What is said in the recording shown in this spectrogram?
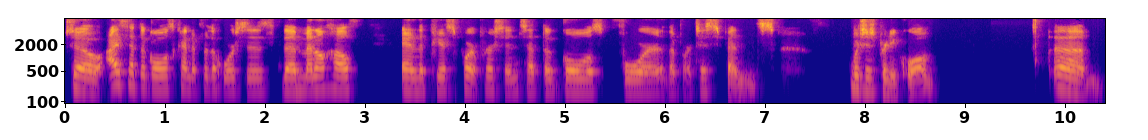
so I set the goals kind of for the horses. The mental health and the peer support person set the goals for the participants, which is pretty cool. Um,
